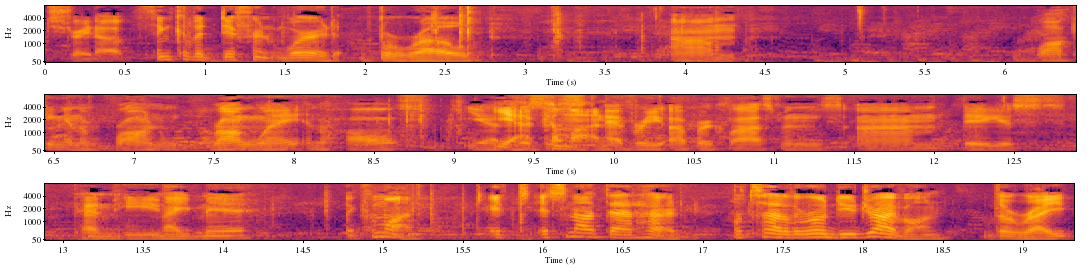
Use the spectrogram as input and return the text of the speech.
straight up. Think of a different word, bro. Um, walking in the wrong wrong way in the halls. Yeah, Yeah, this come is on. Every upperclassman's um biggest pet peeve. Nightmare. Like come on. It, it's not that hard. What side of the road do you drive on? The right.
